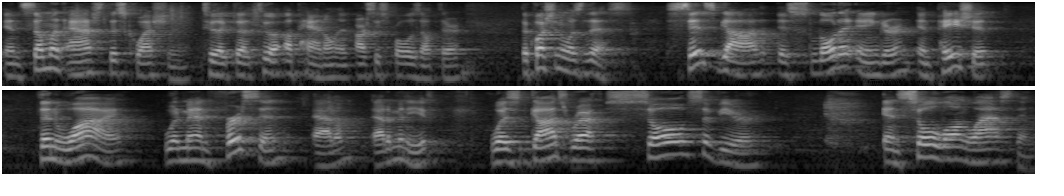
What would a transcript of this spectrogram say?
And someone asked this question to like the, to a, panel, and R.C. Sproul is up there. The question was this: Since God is slow to anger and patient, then why, when man first sinned, Adam, Adam and Eve, was God's wrath so severe and so long lasting.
